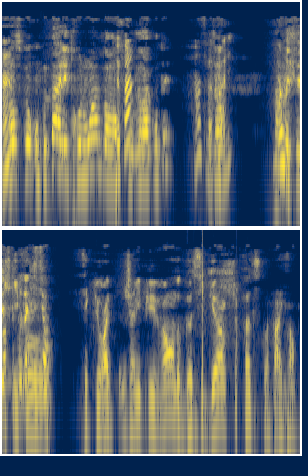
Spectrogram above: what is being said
Hein? Je pense qu'on peut pas aller trop loin dans De ce qu'on veut raconter. Non, c'est pas Non. pareil. Non, mais je c'est- pense je te la faut- question. C'est que tu aurais jamais pu vendre Gossip Girl sur Fox, quoi, par exemple.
